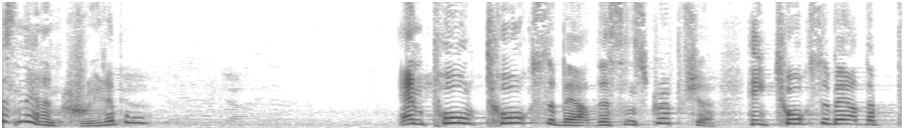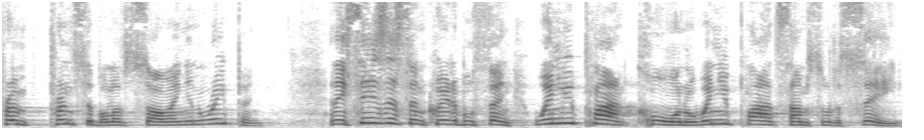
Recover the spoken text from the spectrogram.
Isn't that incredible? And Paul talks about this in Scripture. He talks about the principle of sowing and reaping. And he says this incredible thing when you plant corn or when you plant some sort of seed,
